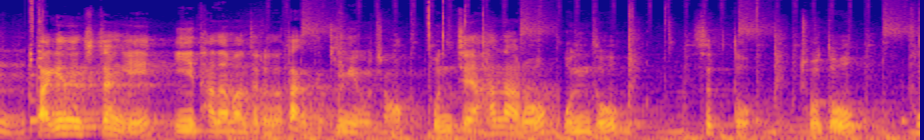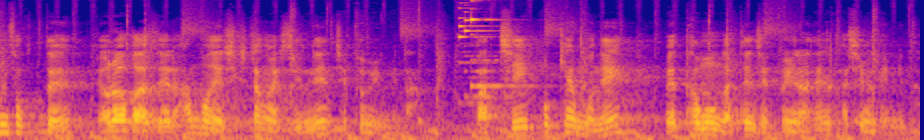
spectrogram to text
음, 다기능 측정기 이 단어만 들어도 딱 느낌이 오죠? 본체 하나로 온도, 습도, 조도, 풍속 등 여러 가지를 한 번에 측정할 수 있는 제품입니다. 마치 포켓몬의 메타몬 같은 제품이라 생각하시면 됩니다.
